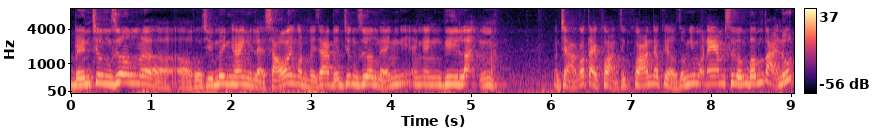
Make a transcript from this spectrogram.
bến Trương Dương ở, ở Hồ Chí Minh 2006 anh còn phải ra bến Trương Dương để anh anh anh ghi lệnh mà. Còn chả có tài khoản chứng khoán theo kiểu giống như bọn em sướng bấm vài nút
